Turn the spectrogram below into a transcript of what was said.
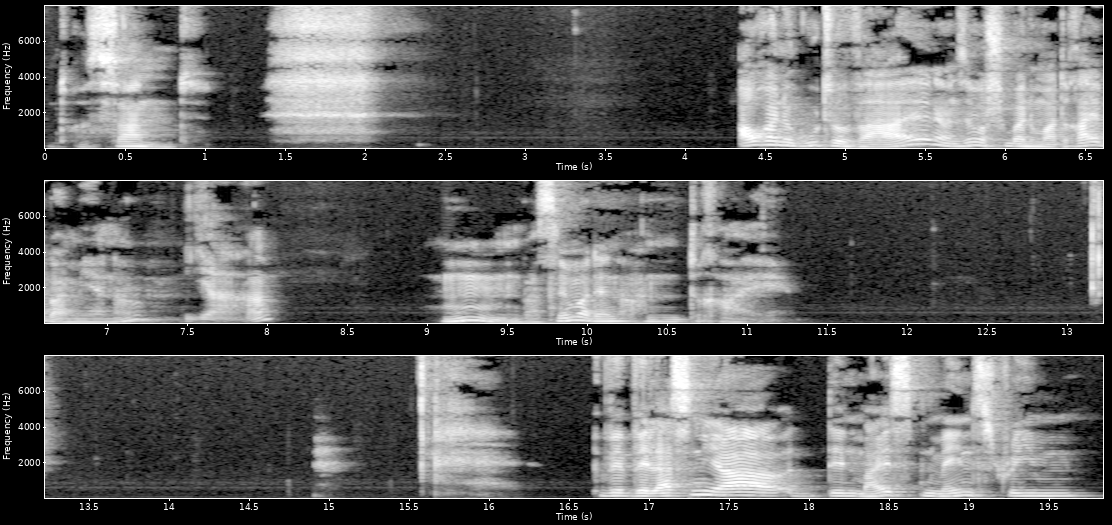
Interessant. Auch eine gute Wahl. Dann sind wir schon bei Nummer drei bei mir, ne? Ja. Hm, was nehmen wir denn an drei? Wir, wir lassen ja den meisten Mainstream,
